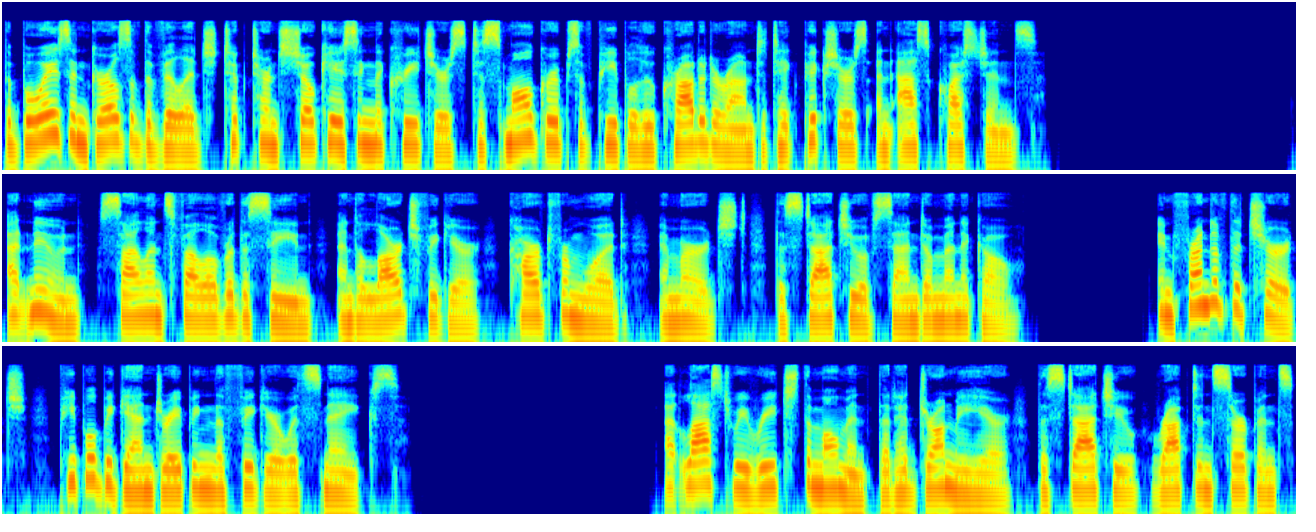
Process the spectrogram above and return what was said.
The boys and girls of the village took turns showcasing the creatures to small groups of people who crowded around to take pictures and ask questions. At noon, silence fell over the scene, and a large figure, carved from wood, emerged the statue of San Domenico. In front of the church, people began draping the figure with snakes. At last we reached the moment that had drawn me here. The statue, wrapped in serpents,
